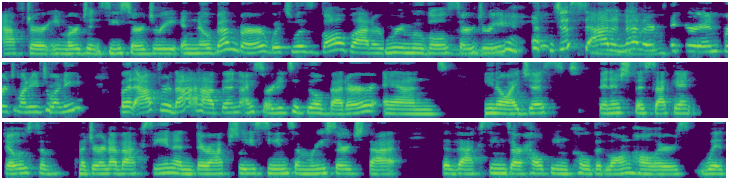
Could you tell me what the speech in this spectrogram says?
after emergency surgery in November, which was gallbladder removal mm-hmm. surgery, just to add another mm-hmm. kicker in for 2020. But after that happened, I started to feel better. And, you know, I just finished the second dose of Moderna vaccine and they're actually seeing some research that the vaccines are helping COVID long haulers with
